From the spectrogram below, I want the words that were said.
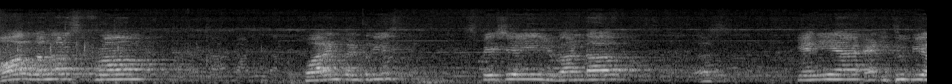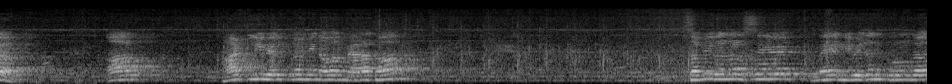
All runners from foreign countries, especially Uganda, uh, Kenya and Ethiopia are heartily welcome in our marathon. सभी रनर से मैं निवेदन करूँगा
